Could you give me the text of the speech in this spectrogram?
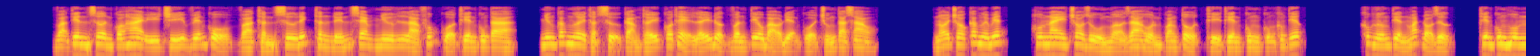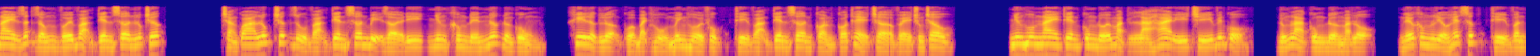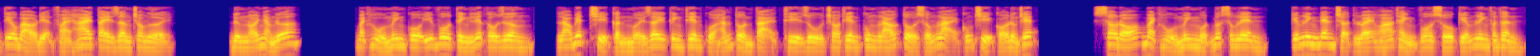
Vạn tiên sơn có hai ý chí viễn cổ và thần sư đích thân đến xem như là phúc của thiên cung ta, nhưng các ngươi thật sự cảm thấy có thể lấy được vân tiêu bảo điện của chúng ta sao? Nói cho các ngươi biết, hôm nay cho dù mở ra hồn quang tổ thì thiên cung cũng không tiếc. Khúc hướng tiền mắt đỏ rực, thiên cung hôm nay rất giống với vạn tiên sơn lúc trước. Chẳng qua lúc trước dù vạn tiên sơn bị rời đi nhưng không đến nước đường cùng, khi lực lượng của Bạch Hủ Minh hồi phục thì vạn tiên sơn còn có thể trở về Trung Châu. Nhưng hôm nay thiên cung đối mặt là hai ý chí viễn cổ, đúng là cùng đường mặt lộ, nếu không liều hết sức thì Vân Tiêu Bảo Điện phải hai tay dâng cho người. Đừng nói nhảm nữa. Bạch Hủ Minh cố ý vô tình liếc câu dương, lão biết chỉ cần mười giây kinh thiên của hắn tồn tại thì dù cho thiên cung lão tổ sống lại cũng chỉ có đường chết. Sau đó bạch hủ minh một bước xông lên, kiếm linh đen chợt lóe hóa thành vô số kiếm linh phân thân.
